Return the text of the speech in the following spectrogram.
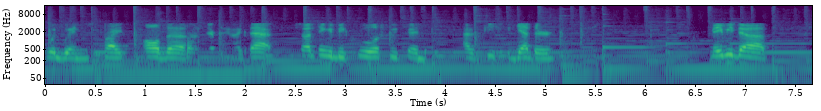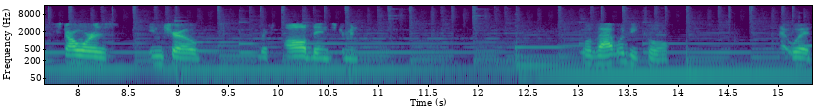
woodwind, right? All the everything like that. So I think it'd be cool if we could have a piece together. Maybe the Star Wars intro with all the instruments. Well, that would be cool. That would.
